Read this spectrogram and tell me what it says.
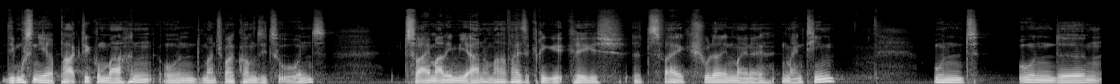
Die müssen ihr Praktikum machen und manchmal kommen sie zu uns. Zweimal im Jahr normalerweise kriege, kriege ich äh, zwei Schüler in meine in mein Team und und ähm,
